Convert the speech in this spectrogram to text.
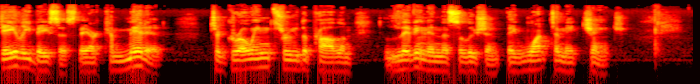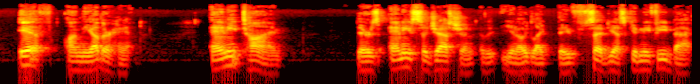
daily basis. They are committed to growing through the problem, living in the solution. They want to make change. If, on the other hand, any time there's any suggestion, you know, like they've said, yes, give me feedback,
